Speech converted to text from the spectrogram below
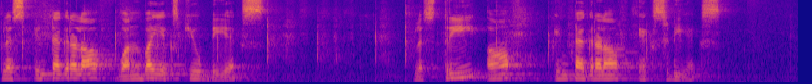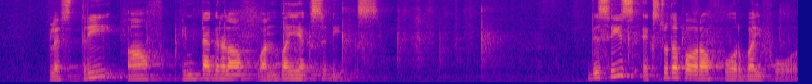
plus integral of 1 by x cube dx plus 3 of integral of x dx plus 3 of integral of 1 by x dx. This is x to the power of 4 by 4.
